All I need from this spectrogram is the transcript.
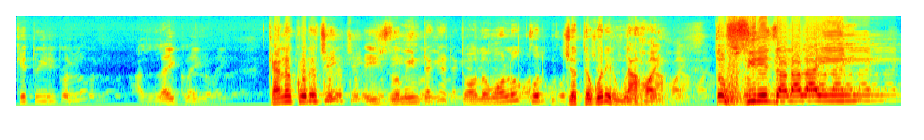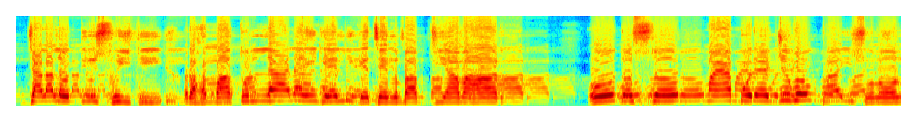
কে তৈরি করল? আল্লাহই করল। কেন করেছে? এই জমিনটাকে টলমল যাতে করে না হয়। তফসিরে জালালাইন, জালালউদ্দিন সুইতি রহমাতুল্লাহ আলাইহি লিখেছেন, বাপজি আমার। ও দোস্ত, মায়াপুরের যুবক ভাই, শুনুন।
